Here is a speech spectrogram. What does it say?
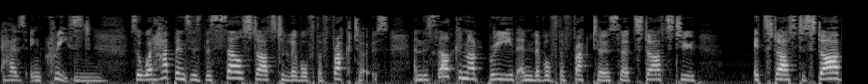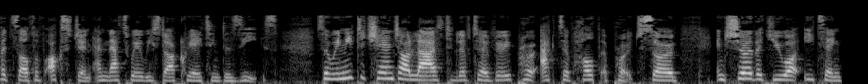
has increased. So what happens is the cell starts to live off the fructose. And the cell cannot breathe and live off the fructose so it starts to it starts to starve itself of oxygen and that's where we start creating disease. So we need to change our lives to live to a very proactive health approach. So ensure that you are eating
